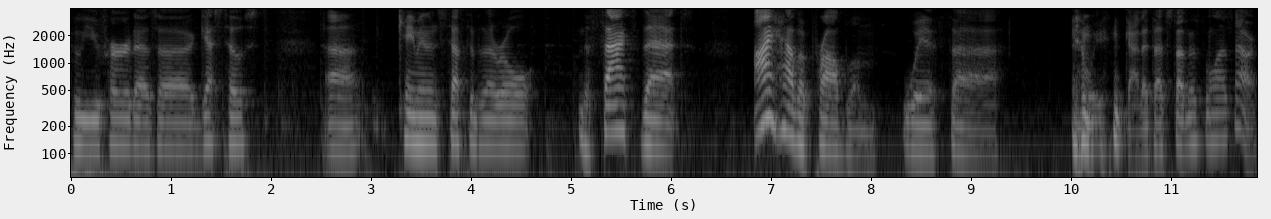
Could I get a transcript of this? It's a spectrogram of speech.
who you've heard as a guest host, uh, came in and stepped into that role. The fact that I have a problem with, uh, and we kind of touched on this in the last hour,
